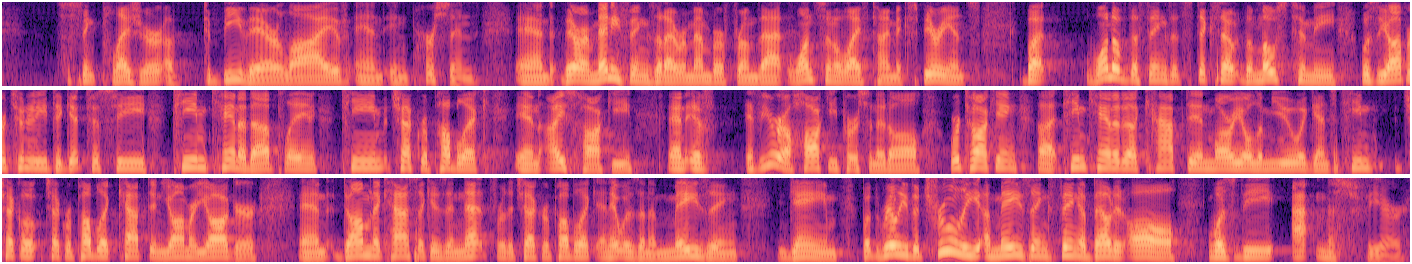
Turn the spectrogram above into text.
succinct pleasure of to be there live and in person. And there are many things that I remember from that once in a lifetime experience, but one of the things that sticks out the most to me was the opportunity to get to see Team Canada play Team Czech Republic in ice hockey. And if if you're a hockey person at all, we're talking uh, Team Canada captain Mario Lemieux against Team Czech, Czech Republic captain Jaromír Jágr. And Dominik Hasek is in net for the Czech Republic, and it was an amazing game. But really, the truly amazing thing about it all was the atmosphere.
